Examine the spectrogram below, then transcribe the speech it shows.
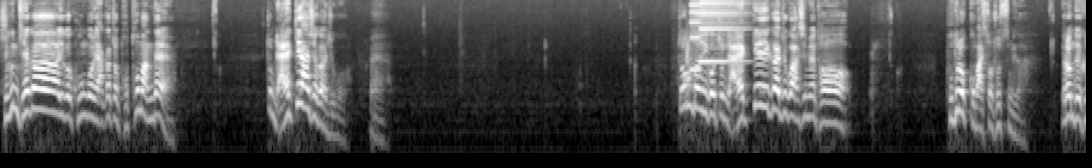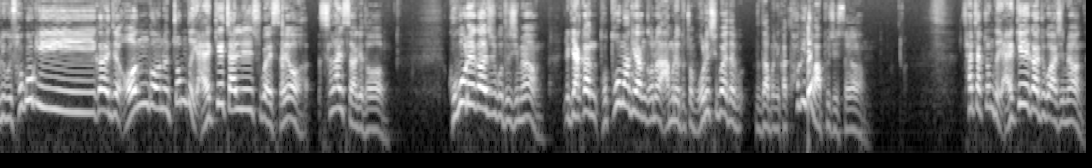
지금 제가 이거 구운 거는 약간 좀 도톰한데 좀 얇게 하셔가지고 좀더 이거 좀 얇게 해가지고 하시면 더 부드럽고 맛이 더 좋습니다. 여러분들 그리고 소고기가 이제 언 거는 좀 더 얇게 잘릴 수가 있어요. 슬라이스하게 더. 그걸 해가지고 드시면 이렇게 약간 도톰하게 한 거는 아무래도 좀 오래 씹어야 되다 보니까 턱이 좀 아플 수 있어요. 살짝 좀 더 얇게 해가지고 하시면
